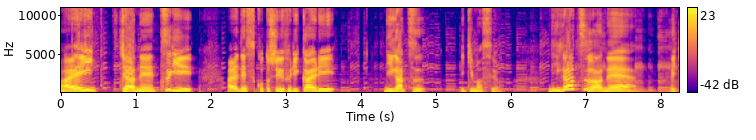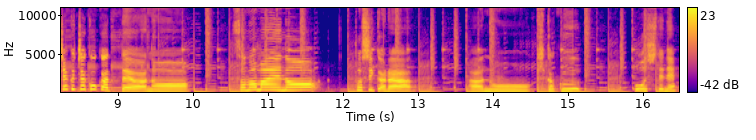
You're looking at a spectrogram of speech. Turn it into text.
はい。じゃあね次。あれです。今年振り返り。2月。いきますよ。2月はねめちゃくちゃ濃かったよ。あのその前の年からあの企画をしてね。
